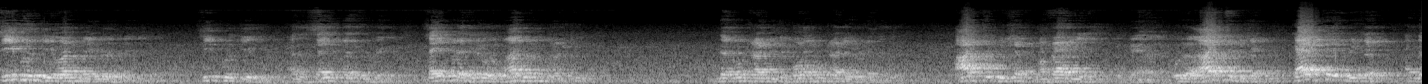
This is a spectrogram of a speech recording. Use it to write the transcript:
சீபுரு தீவான் பைபிள் சீபுரு தீவு அது சைப்ரஸ் பேர். சைப்ரஸில் ஒரு மாபெரும் புரட்சி. இந்த நூற்றாண்டில் போன நூற்றாண்டில் நடந்தது. ஆர்ச்சி பிஷப் மகாரியஸ் ஒரு ஆர்ச்சி பிஷப் கேத்தலிக் பிஷப் அந்த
